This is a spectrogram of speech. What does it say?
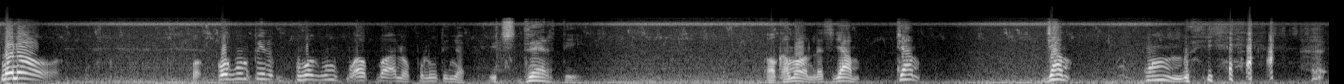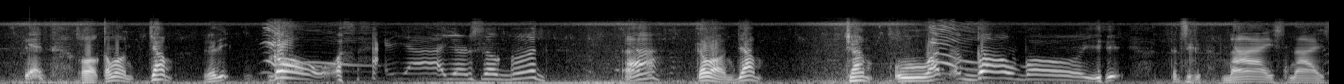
no, no. Huwag mong, huwag mong uh, ano, pulutin yan. It's dirty. Oh, come on, let's jump. Jump. Jump. Mm. yes. Oh, come on, jump. Ready? Go! yeah, you're so good. Huh? Come on, jump. Jump. What? A go, boy. That's good. Nice, nice.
